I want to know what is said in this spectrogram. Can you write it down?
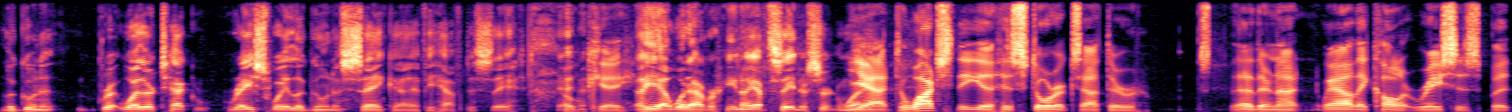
Laguna WeatherTech Raceway Laguna Seca, if you have to say it. Okay. Uh, yeah, whatever. You know, you have to say it in a certain way. Yeah, to watch the uh, historics out there, uh, they're not. Well, they call it races, but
